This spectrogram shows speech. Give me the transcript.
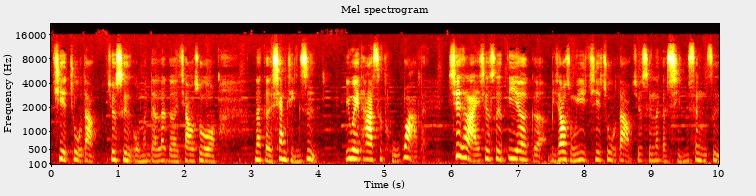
接触到，就是我们的那个叫做那个象形字，因为它是图画的。接下来就是第二个比较容易接触到，就是那个形声字。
